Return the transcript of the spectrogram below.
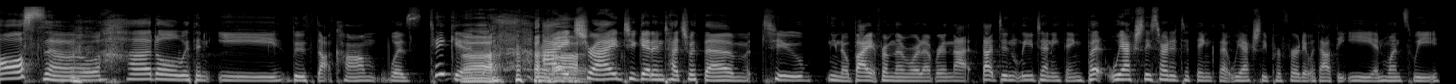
Also, huddle with an E booth.com was taken. Ah. I tried to get in touch with them to, you know, buy it from them or whatever, and that that didn't lead to anything. But we actually started to think that we actually preferred it without the E. And once we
